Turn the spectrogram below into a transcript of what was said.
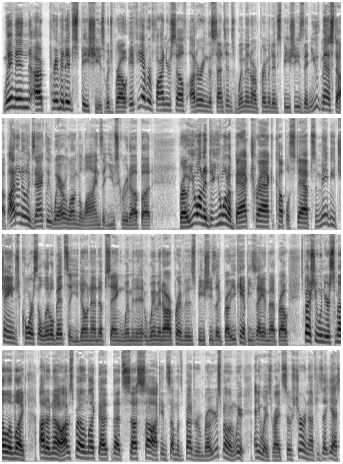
Women are primitive species, which, bro, if you ever find yourself uttering the sentence, women are primitive species, then you've messed up. I don't know exactly where along the lines that you screwed up, but bro you want to do you want to backtrack a couple steps and maybe change course a little bit so you don't end up saying women women are primitive species. Like bro you can't be saying that bro. Especially when you're smelling like i don't know i'm smelling like that that sus sock in someone's bedroom bro. You're smelling weird. Anyways right so sure enough he's like yes.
